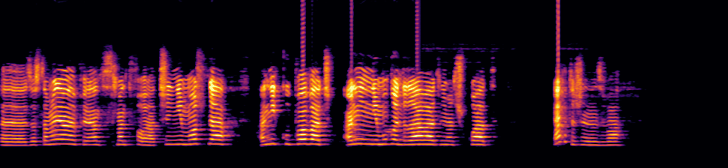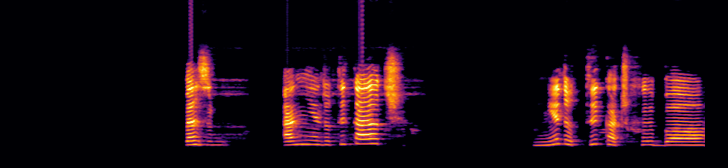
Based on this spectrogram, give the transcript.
E, zostawiamy pieniądze smartfona, czyli nie można ani kupować, ani nie mogę dodawać na przykład, jak to się nazywa? Bez, ani nie dotykać, nie dotykać chyba,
